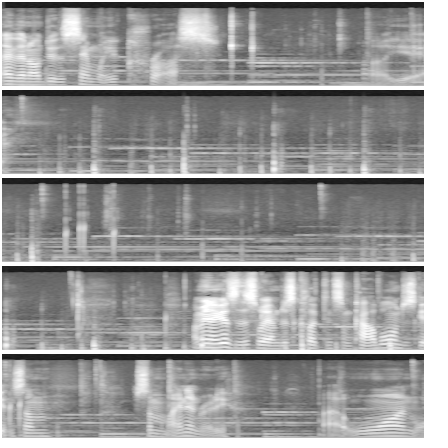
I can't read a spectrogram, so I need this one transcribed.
And then I'll do the same way across. Uh, yeah. Mean, I guess this way I'm just collecting some cobble and just getting some some mining ready. Uh, one more.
